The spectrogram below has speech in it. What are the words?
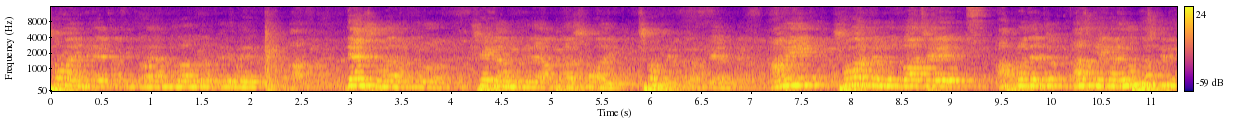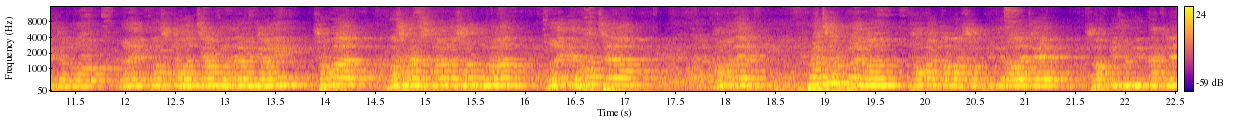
সবাই মিলে একত্রিত হয়ে আন্দোলন করতে হবে। দেশ আন্দোলন, সেই আন্দোলনে আপনারা সবাই সম্পৃক্ত থাকবেন। আমি সবার জন্য দোয়া চেয়ে আপনাদের আজকে এখানে উপস্থিতির জন্য। অনেক কষ্ট হচ্ছে আপনাদের, আমি জানি সবার স্থান সন্তুলন অনেকের হচ্ছে আমাদের প্রচুর পরিমাণ খাবার দাবার সবকিছু রয়েছে, সবকিছু ঠিক থাকলে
